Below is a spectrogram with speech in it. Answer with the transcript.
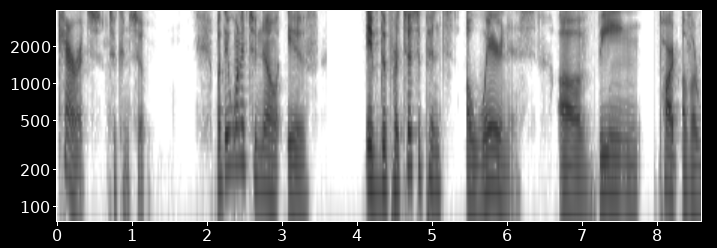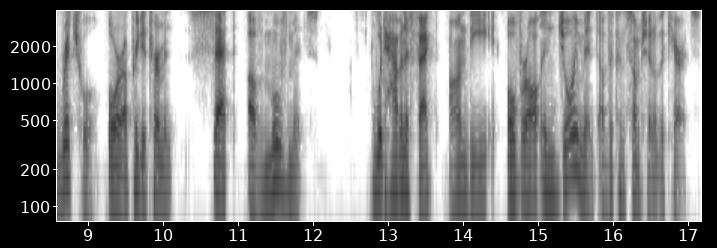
carrots to consume. But they wanted to know if if the participants' awareness of being part of a ritual or a predetermined set of movements would have an effect on the overall enjoyment of the consumption of the carrots.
